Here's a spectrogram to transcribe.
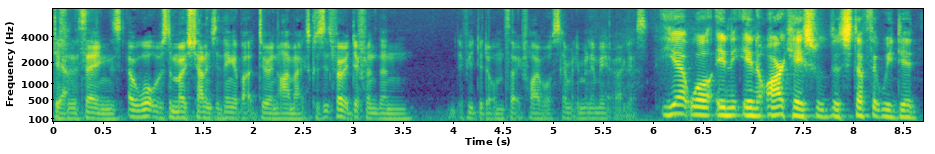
different things. Uh, What was the most challenging thing about doing IMAX? Because it's very different than if you did it on 35 or 70 millimeter, I guess. Yeah, well, in in our case, the stuff that we did t-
